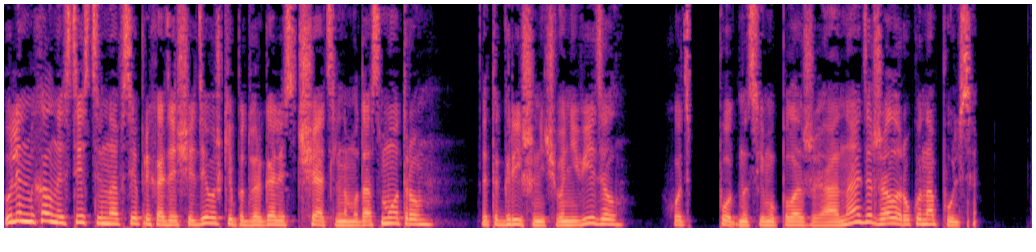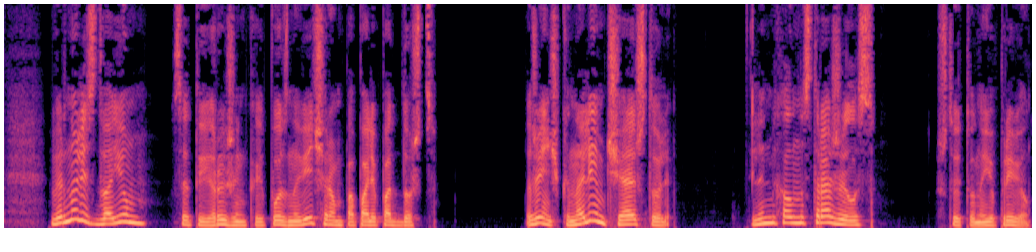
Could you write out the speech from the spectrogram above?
У Лены Михайловны, естественно, все приходящие девушки подвергались тщательному досмотру, это Гриша ничего не видел, хоть под нос ему положи, а она держала руку на пульсе. Вернулись вдвоем с этой рыженькой, поздно вечером попали под дождь. «Женечка, налим чая, что ли?» Елена Михайловна насторожилась. Что это он ее привел?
